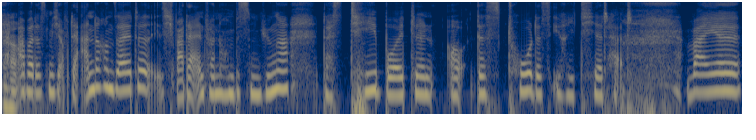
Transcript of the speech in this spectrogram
ja. aber dass mich auf der anderen Seite, ich war da einfach noch ein bisschen jünger, das Teebeuteln des Todes irritiert hat. Weil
